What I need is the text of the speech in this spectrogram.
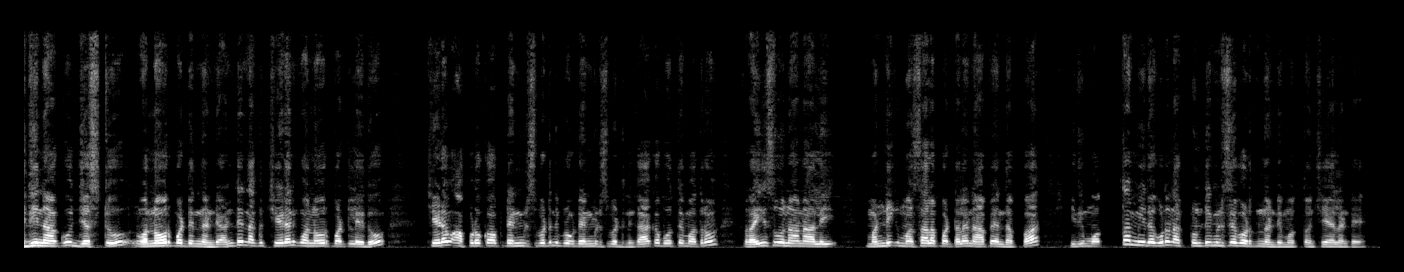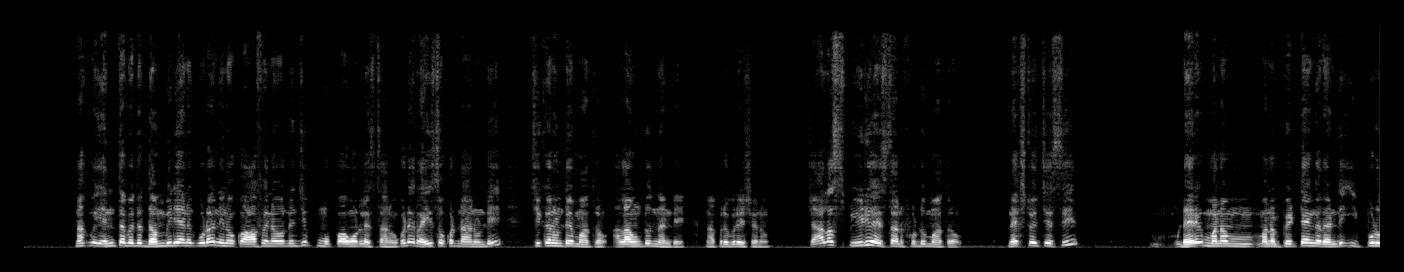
ఇది నాకు జస్ట్ వన్ అవర్ పట్టిందండి. అంటే నాకు చేయడానికి వన్ అవర్ పట్టలేదు. చేయడం అప్పుడు ఒక టెన్ మినిట్స్ పట్టింది ఇప్పుడు ఒక టెన్ మినిట్స్ పట్టింది. కాకపోతే మాత్రం రైసు నానాలి మండికి మసాలా పట్టాలని ఆపాను తప్ప ఇది మొత్తం మీద కూడా నాకు ట్వంటీ మినిట్సే పడుతుందండి మొత్తం చేయాలంటే. నాకు ఎంత పెద్ద దమ్ బిర్యానీ కూడా నేను ఒక హాఫ్ అన్ అవర్ నుంచి ముప్పై గంటలు ఇస్తాను ఒకటి రైస్ ఒకటి నా నుండి చికెన్ ఉంటే మాత్రం అలా ఉంటుందండి నా ప్రిపరేషన్ చాలా స్పీడ్గా ఇస్తాను ఫుడ్ మాత్రం. నెక్స్ట్ వచ్చేసి డైరెక్ట్ మనం మనం పెట్టాం కదండి ఇప్పుడు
